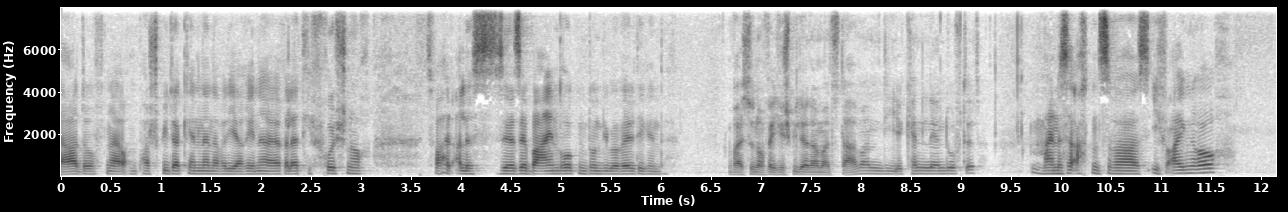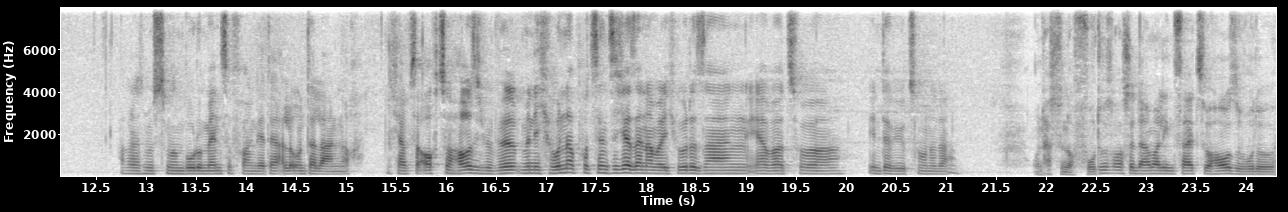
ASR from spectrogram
da durften wir auch ein paar Spieler kennenlernen, da war die Arena ja relativ frisch noch. Es war halt alles sehr, sehr beeindruckend und überwältigend. Weißt du noch, welche Spieler damals da waren, die ihr kennenlernen durftet? Meines Erachtens war es Yves Eigenrauch. Aber das müsste man Bodo Menze fragen, der hat ja alle Unterlagen noch. Ich habe es auch zu Hause, ich will mir nicht 100% sicher sein, aber ich würde sagen, er war zur Interviewzone da. Und hast du noch Fotos aus der damaligen Zeit zu Hause, wo du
